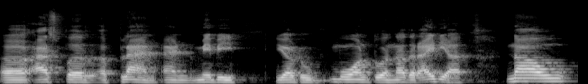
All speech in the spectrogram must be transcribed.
as per a plan, and maybe you have to move on to another idea. Now,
